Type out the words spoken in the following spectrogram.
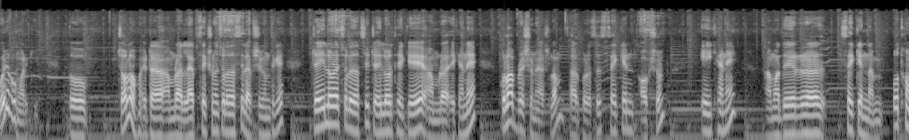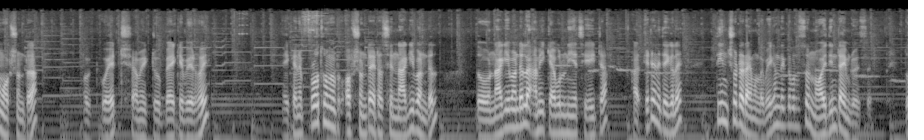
ওইরকম আর কি। তো চলো, এটা আমরা ল্যাব সেকশনে চলে যাচ্ছি। ল্যাব সেকশন থেকে ট্রেইলরে চলে যাচ্ছি। ট্রেইলর থেকে আমরা এখানে কোলাবরেশনে আসলাম, তারপর হচ্ছে সেকেন্ড অপশন এইখানে আমাদের সেকেন্ড নাম, প্রথম অপশনটা ওয়েট আমি একটু ব্যাকে বের হই। এখানে প্রথম অপশনটা এটা হচ্ছে নাগি বান্ডেল তো নাগি বান্ডেলে আমি কেবল নিয়েছি এইটা, আর এটা নিতে গেলে তিনশোটা ডায়মন্ড লাগবে। এখানে দেখতে পাচ্ছ নয় দিন টাইম রয়েছে। তো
